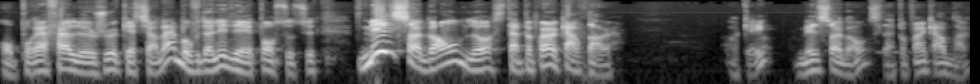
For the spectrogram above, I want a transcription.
On pourrait faire le jeu questionnaire, mais vous donner les réponses tout de suite. 1000 secondes, c'est à peu près un quart d'heure. OK? 1000 secondes, c'est à peu près un quart d'heure.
